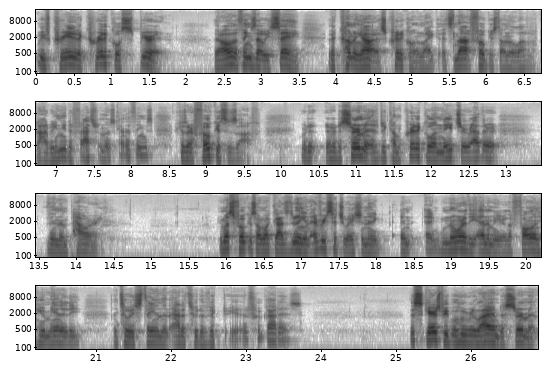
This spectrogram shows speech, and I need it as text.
we've created a critical spirit that all the things that we say they're coming out as critical and like it's not focused on the love of god. We need to fast from those kind of things because our focus is off. Our discernment has become critical in nature rather than empowering we must focus on what god's doing in every situation and, and ignore the enemy or the fallen humanity until we stay in an attitude of victory of who god is this scares people who rely on discernment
